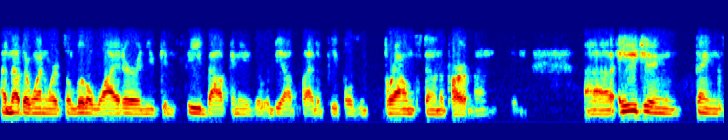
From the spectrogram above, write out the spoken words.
another one where it's a little wider and you can see balconies that would be outside of people's brownstone apartments. And, uh, aging things,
